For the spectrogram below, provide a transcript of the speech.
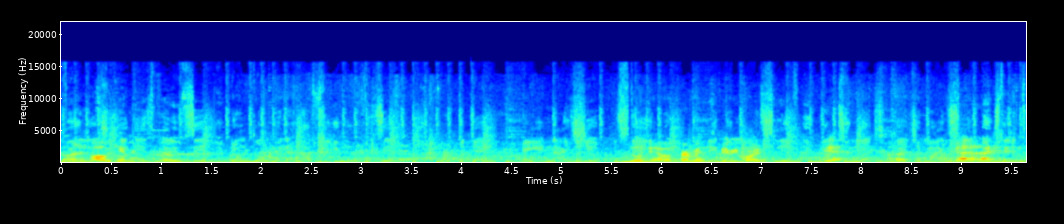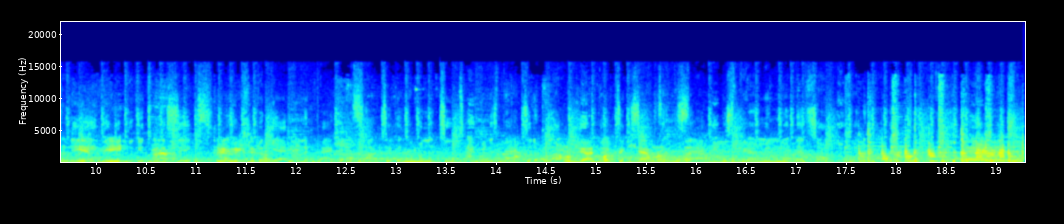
Started. Oh, we came. Lil, do you have a permit to be recording? Yeah. Uh, we got it actually from the DMV three weeks ago. Okay, I fucked the camera. What? Not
